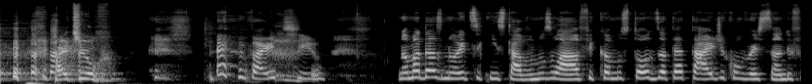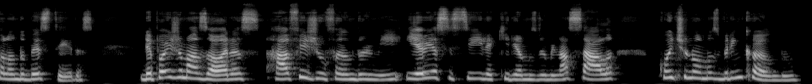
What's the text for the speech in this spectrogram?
Partiu! Partiu. Numa das noites em que estávamos lá, ficamos todos até tarde conversando e falando besteiras. Depois de umas horas, Rafa e Ju foram dormir e eu e a Cecília queríamos dormir na sala, continuamos brincando.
